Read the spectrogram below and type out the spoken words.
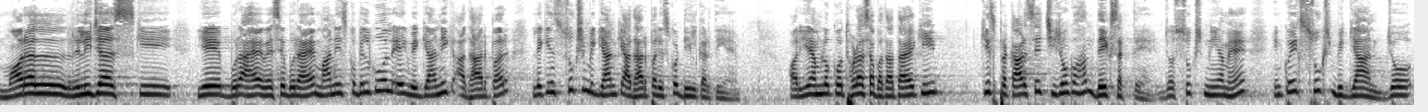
मॉरल रिलीजियस की ये बुरा है वैसे बुरा है माने इसको बिल्कुल एक वैज्ञानिक आधार पर लेकिन सूक्ष्म विज्ञान के आधार पर इसको डील करती हैं। और ये हम लोग को थोड़ा सा बताता है कि किस प्रकार से चीज़ों को हम देख सकते हैं। जो सूक्ष्म नियम है इनको एक सूक्ष्म विज्ञान जो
